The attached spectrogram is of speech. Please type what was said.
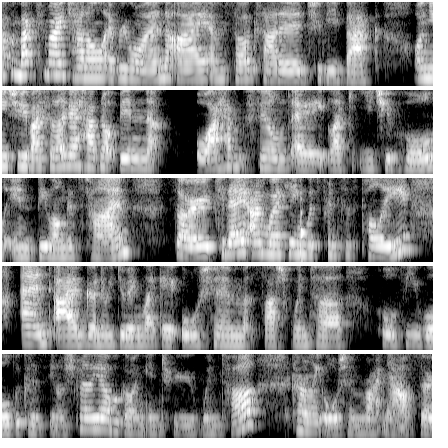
Welcome back to my channel everyone. I am so excited to be back on YouTube. I feel like I have not been or I haven't filmed a like YouTube haul in the longest time. So today I'm working with Princess Polly and I'm going to be doing like a autumn slash winter haul for you all because in Australia we're going into winter. It's currently autumn right now so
